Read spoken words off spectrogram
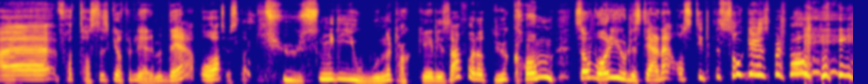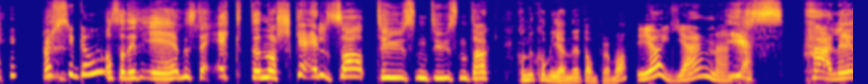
eh, fantastisk, gratulerer med det. Og Tusen takk. tusen millioner takk, Lisa, for at du kom som vår julestjerne og stilte så gøye spørsmål! Vær så god. Altså, den eneste ekte norske Elsa! Tusen, tusen takk! Kan du komme igjen i et annet program? Ja, gjerne. Yes! Herlig!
